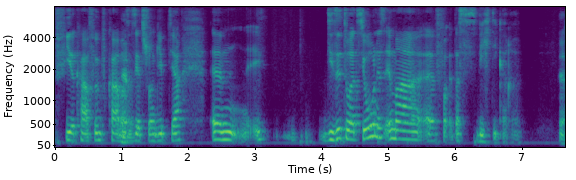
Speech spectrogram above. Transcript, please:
4K, 5K, was Ja. es jetzt schon gibt, ja. Ähm, ich, die Situation ist immer äh, das Wichtigere. ja.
